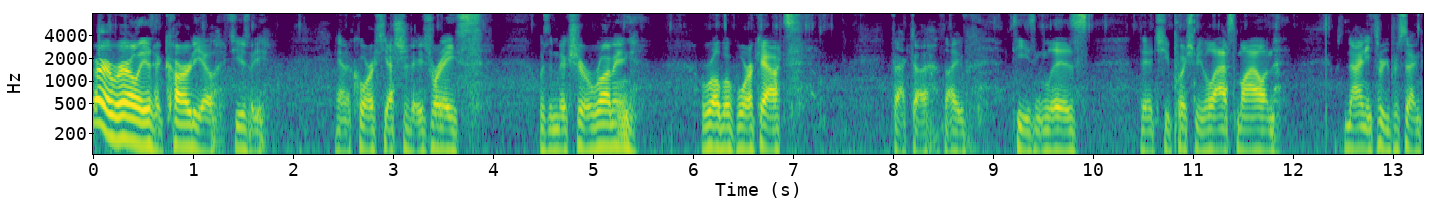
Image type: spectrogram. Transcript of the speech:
Very rarely is it cardio. It's usually, and of course, yesterday's race was a mixture of running, aerobic workouts. In fact, uh, I'm teasing Liz that she pushed me the last mile and it was 93%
